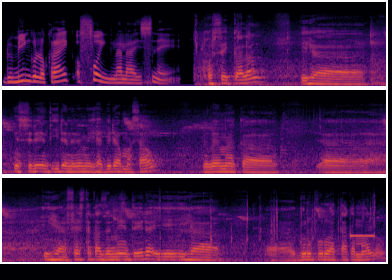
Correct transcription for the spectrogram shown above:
Domingo lokrai foi em lalais ne. José Kalang iha incident ida nevema iha bidau masau. Nevema ka uh, iha festa casamento ida iha uh, grupo ru ataca malo.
